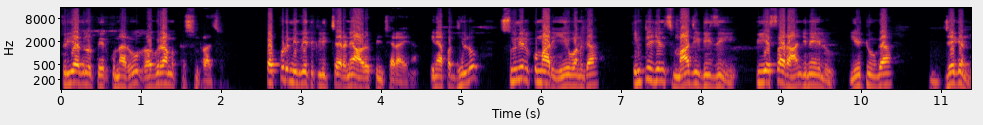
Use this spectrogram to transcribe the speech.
ఫిర్యాదులో పేర్కొన్నారు రఘురామకృష్ణరాజు. తప్పుడు నివేదికలు ఇచ్చారని ఆరోపించారు ఆయన. ఈ నేపథ్యంలో సునీల్ కుమార్ ఏ గా ఇంటెలిజెన్స్ మాజీ డీజీ పిఎస్ఆర్ ఆంజనేయులు ఏ టూగా జగన్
